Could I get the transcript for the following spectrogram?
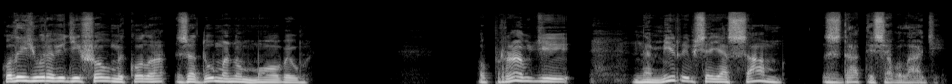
Коли Юра відійшов, Микола задумано мовив. Оправді, намірився я сам здатися владі.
